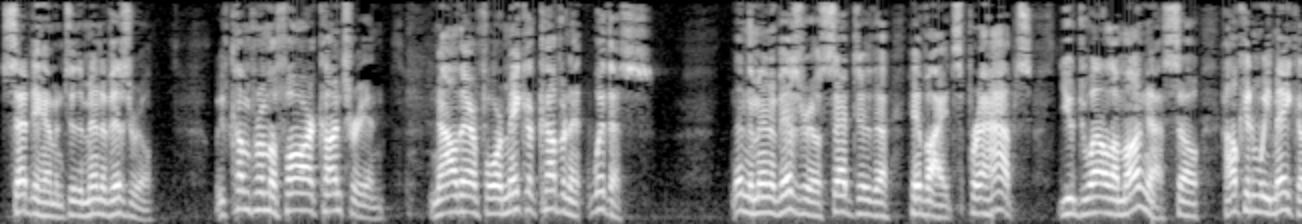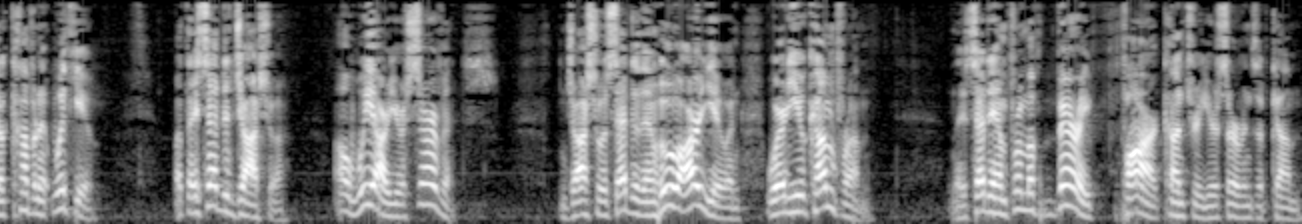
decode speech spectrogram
said to him and to the men of Israel, We've come from a far country, and now therefore make a covenant with us. Then the men of Israel said to the Hivites, Perhaps you dwell among us, so how can we make a covenant with you? But they said to Joshua, Oh, we are your servants. And Joshua said to them, Who are you, and where do you come from? And they said to him, From a very far country your servants have come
